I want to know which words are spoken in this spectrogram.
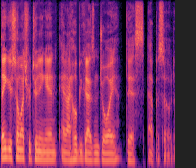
thank you so much for tuning in, and I hope you guys enjoy this episode.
